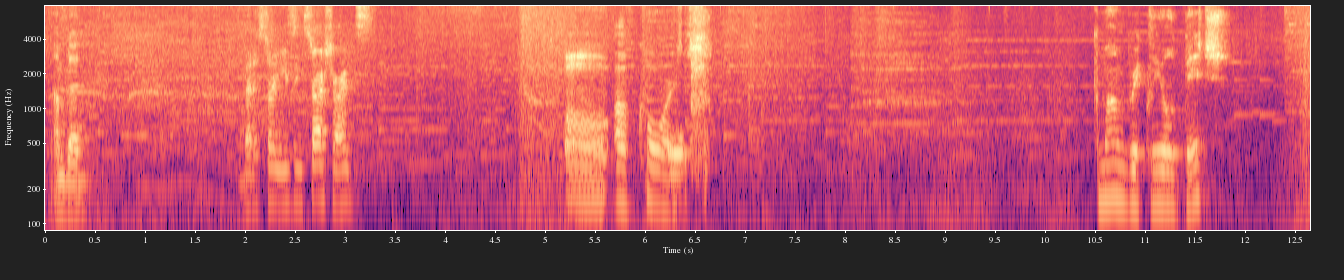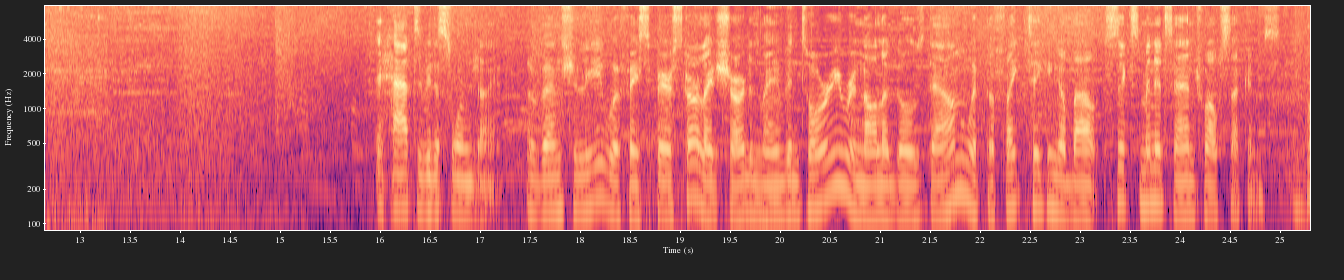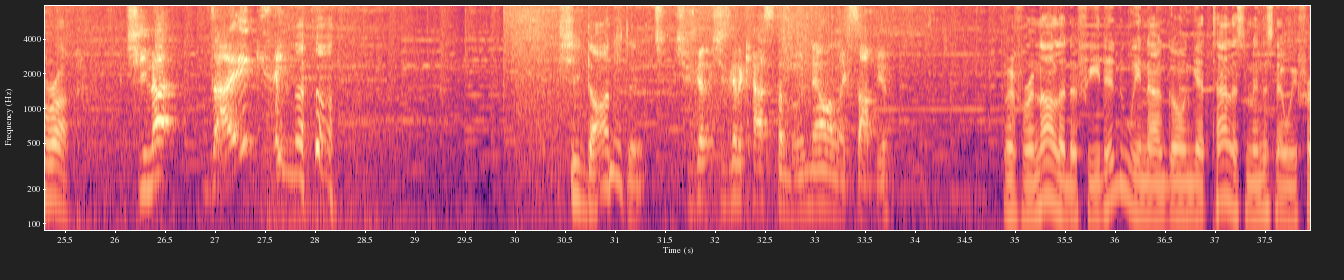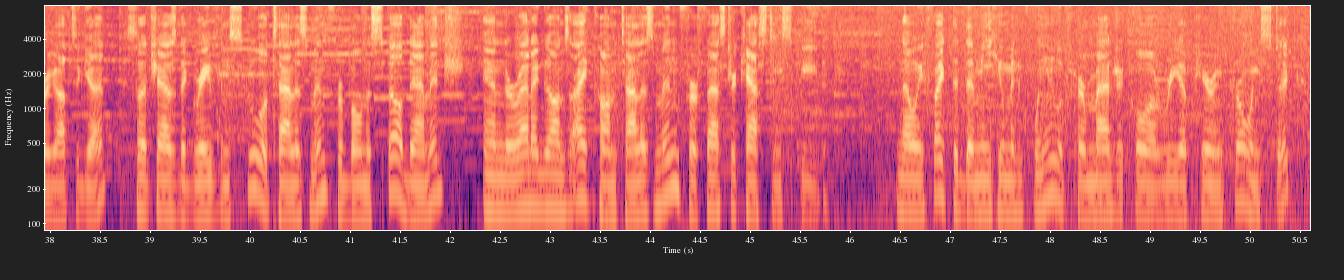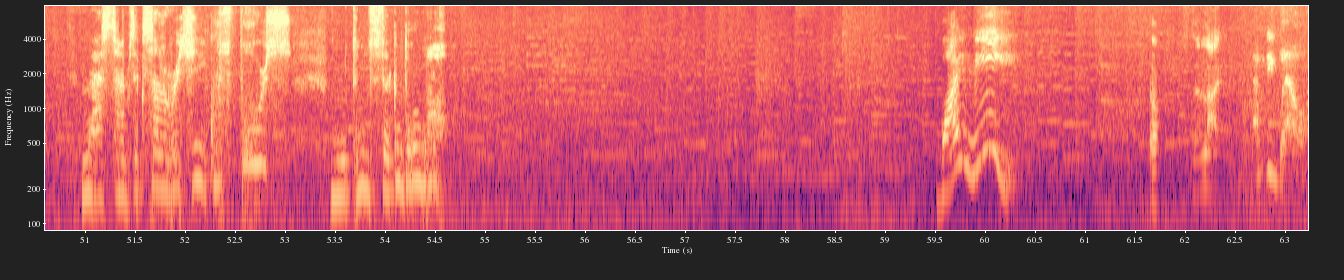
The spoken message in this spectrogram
I'm dead. Better start using star shards. Oh, of course. Come on, Rickley, old bitch. It had to be the Swarm Giant. Eventually, with a spare Starlight Shard in my inventory, Rennala goes down, with the fight taking about 6 minutes and 12 seconds. Bruh. She not dying? No. She dodged it. She's gonna she's gonna cast the moon now and like stop you. With Rennala defeated, we now go and get talismans that we forgot to get, such as the Graven School Talisman for bonus spell damage, and the Radagon's Icon Talisman for faster casting speed. Now we fight the Demi-Human Queen with her magical reappearing throwing stick, Mass times acceleration equals force. Newton's second law. Why me? Oh, still alive. That'd be well.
